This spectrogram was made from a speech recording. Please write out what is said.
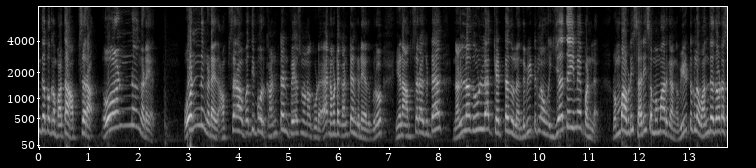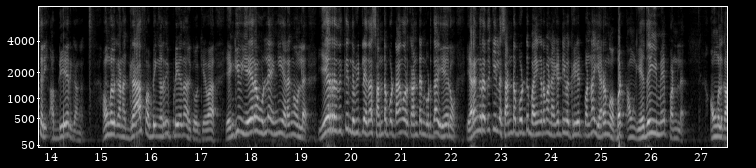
இந்த பக்கம் பார்த்தா அப்சரா. ஒன்றும் கிடையாது. ஒன்றும் கிடையாது. அப்சராவை பற்றி இப்போ ஒரு கண்டென்ட் பேசணும்னா கூட நம்மகிட்ட கண்டென்ட் கிடையாது ப்ரோ ஏன்னா அப்சரா கிட்ட நல்லதும் இல்லை கெட்டதும் இல்லை. இந்த வீட்டுக்குள்ள அவங்க எதையுமே பண்ணல. ரொம்ப அப்படி சரிசமமாக இருக்காங்க. வீட்டுக்குள்ளே வந்ததோட சரி அப்படியே இருக்காங்க. அவங்களுக்கான கிராஃப் அப்படிங்கிறது இப்படியே தான் இருக்குது ஓகேவா எங்கேயும் ஏறவும் இல்லை எங்கேயும் இறங்கவும் இல்லை. ஏறுறதுக்கு இந்த வீட்டில் ஏதாவது சண்டை போட்டாங்க ஒரு கண்டென்ட் கொடுத்தா ஏறும். இறங்குறதுக்கு இல்லை சண்டை போட்டு பயங்கரமாக நெகட்டிவை கிரியேட் பண்ணால் இறங்கும். பட் அவங்க எதையுமே பண்ணல. அவங்களுக்கு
